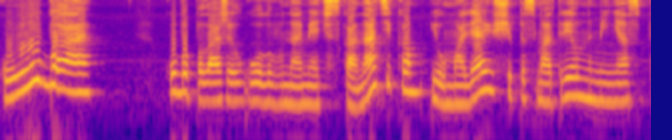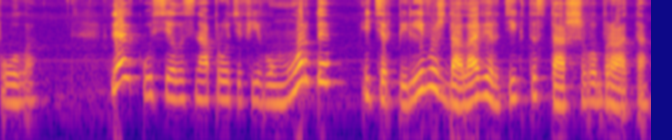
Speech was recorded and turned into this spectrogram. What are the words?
Куба! Куба положил голову на мяч с канатиком и умоляюще посмотрел на меня с пола. Лялька уселась напротив его морды и терпеливо ждала вердикта старшего брата.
